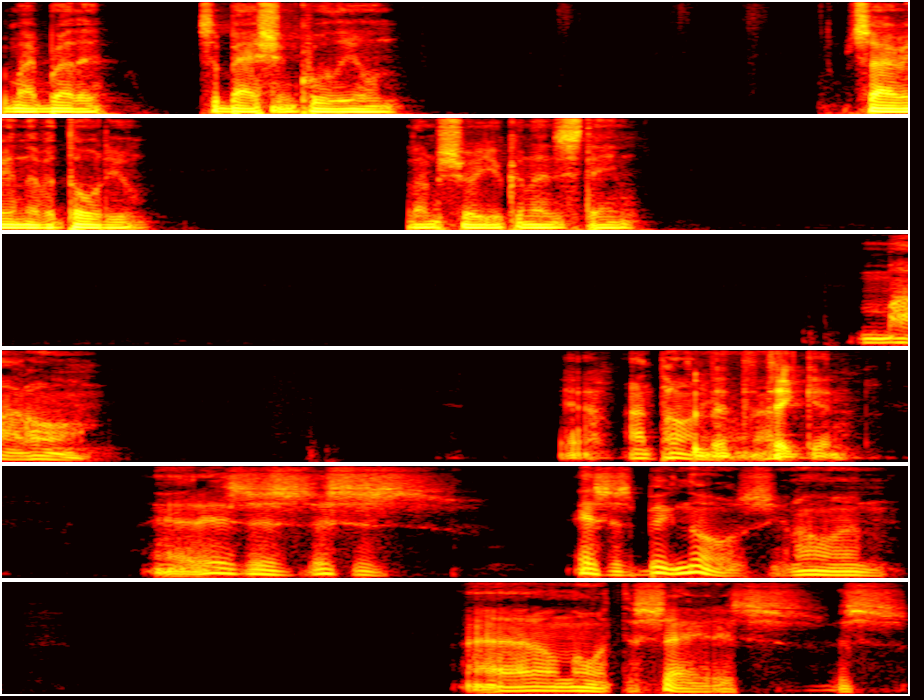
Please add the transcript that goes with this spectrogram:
to my brother, Sebastian Corleone. Sorry I never told you, I'm sure you can understand. Maron. yeah. Antonio. It's that bit to take in. Yeah, this is this is this is big news, you know, and I don't know what to say. This this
